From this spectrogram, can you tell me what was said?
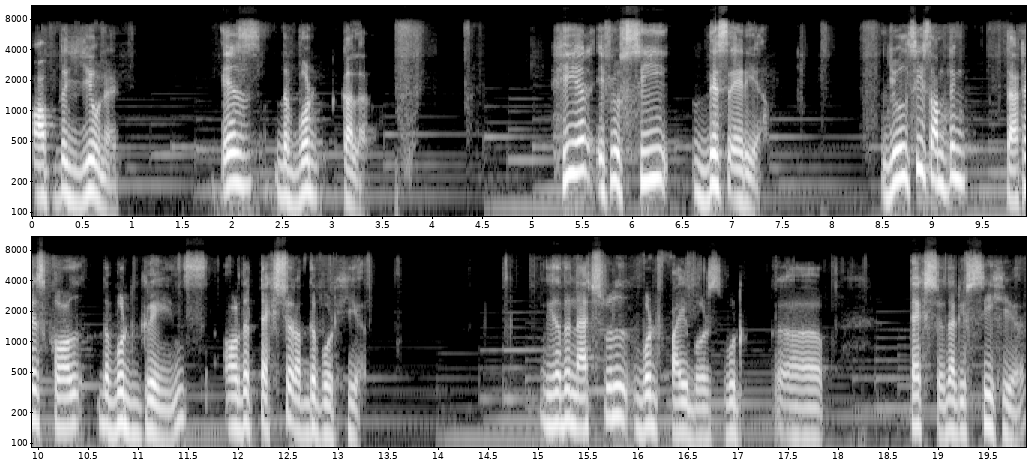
of the unit is the wood color. Here, if you see this area, you'll see something that is called the wood grains or the texture of the wood here. These are the natural wood fibers, wood uh, texture that you see here.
